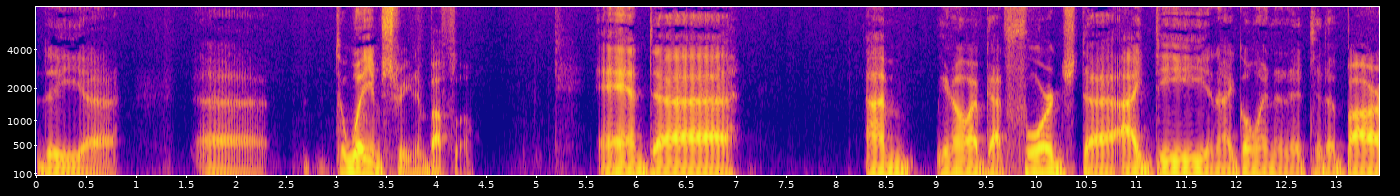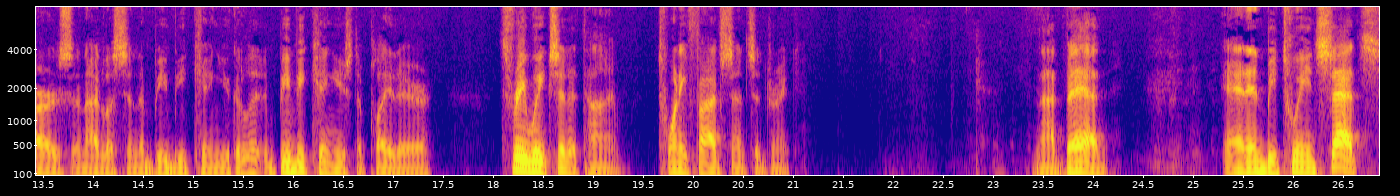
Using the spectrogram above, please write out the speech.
the uh, uh, to William Street in Buffalo. And uh, I'm, you know, I've got forged uh, ID, and I go in and, to the bars and I listen to BB King. You could BB King used to play there three weeks at a time, 25 cents a drink. Not bad. And in between sets,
